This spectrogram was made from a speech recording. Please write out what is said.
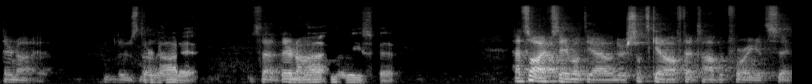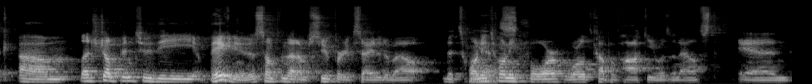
They're not it. They're, they're not it. It's that they're not, not in the least bit. That's all I have to say about the Islanders. Let's get off that topic before I get sick. Um, let's jump into the big news, something that I'm super excited about. The 2024 yes. World Cup of Hockey was announced, and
